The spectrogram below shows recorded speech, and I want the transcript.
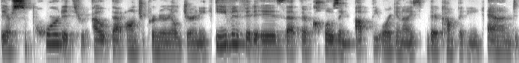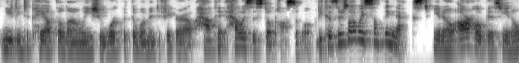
they're supported throughout that entrepreneurial journey, even if it is that they're closing up the organized, their company and needing to pay out the loan. We usually work with the woman to figure out how can, how is this still possible? Because there's always something next. You know, our hope is, you know,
